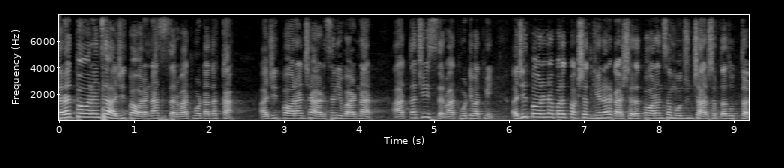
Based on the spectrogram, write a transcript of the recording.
शरद पवारांचा अजित पवारांना सर्वात मोठा धक्का. अजित पवारांच्या अडचणी वाढणार. आताची सर्वात मोठी बातमी. अजित पवारांना परत पक्षात घेणार का? शरद पवारांचं मोजून चार शब्दात उत्तर.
